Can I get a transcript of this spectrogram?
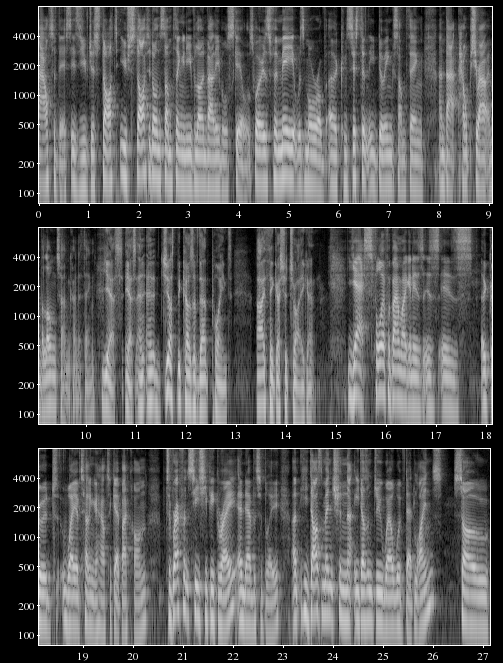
out of this is you've just start you've started on something and you've learned valuable skills. Whereas for me, it was more of uh, consistently doing something and that helps you out in the long term kind of thing. Yes, yes, and and just because of that point, I think I should try again. Yes, falling off a bandwagon is is is a good way of telling you how to get back on. To reference CGP Grey, inevitably, um, he does mention that he doesn't do well with deadlines. So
